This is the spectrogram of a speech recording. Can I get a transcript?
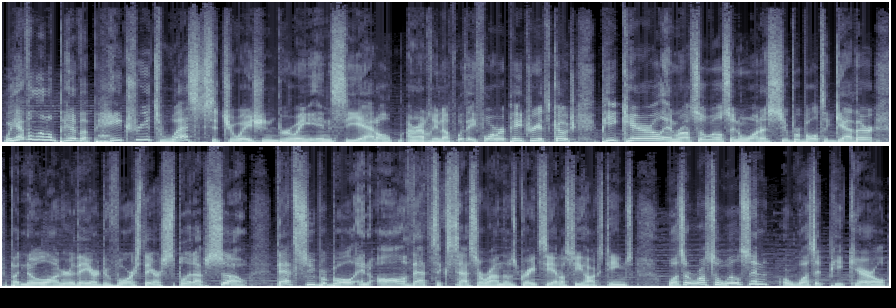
We have a little bit of a Patriots West situation brewing in Seattle, ironically enough, with a former Patriots coach. Pete Carroll and Russell Wilson won a Super Bowl together, but no longer they are divorced, they are split up. So, that Super Bowl and all of that success around those great Seattle Seahawks teams, was it Russell Wilson or was it Pete Carroll?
